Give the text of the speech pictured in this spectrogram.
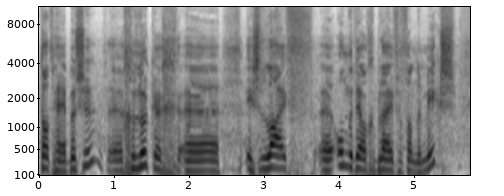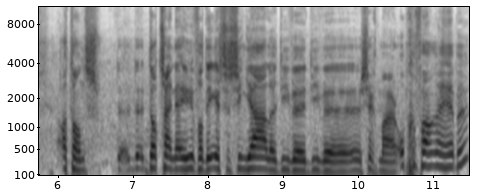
dat hebben ze. Uh, gelukkig uh, is live uh, onderdeel gebleven van de mix. Althans, dat zijn in ieder geval de eerste signalen die we, die we zeg maar opgevangen hebben.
